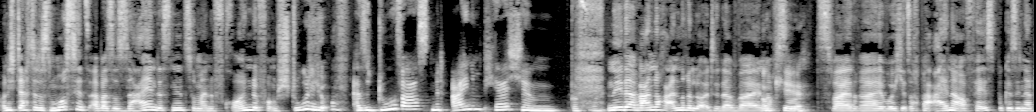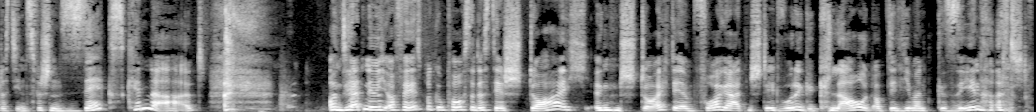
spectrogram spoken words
Und ich dachte, das muss jetzt aber so sein. Das sind jetzt so meine Freunde vom Studium. Also du warst mit einem Pärchen befreundet? Nee, da waren noch andere Leute dabei. Noch okay. so zwei, drei, wo ich jetzt auch bei einer auf Facebook gesehen habe, dass die inzwischen sechs Kinder hat. Und sie hat nämlich auf Facebook gepostet, dass der Storch, irgendein Storch, der im Vorgarten steht, wurde geklaut, ob den jemand gesehen hat.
